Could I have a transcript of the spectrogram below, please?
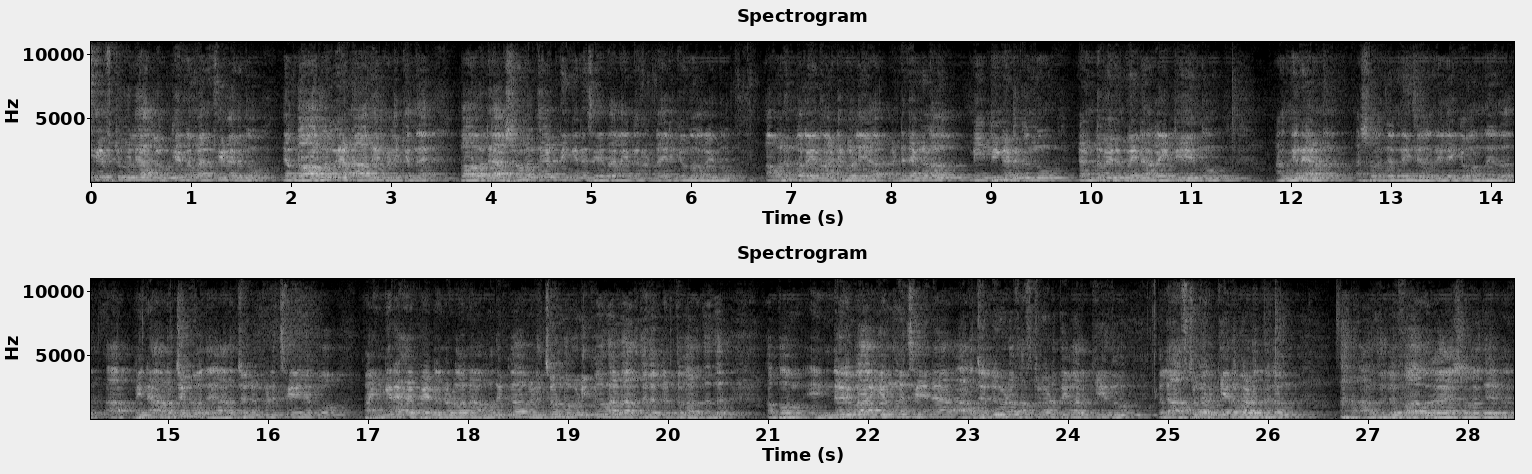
സി എഫ് ടുവിലെ ആ ലുക്ക് എന്റെ മനസ്സിൽ വരുന്നു. ഞാൻ ബാബുവിനെയാണ് ആദ്യം വിളിക്കുന്നത്. ബാബുവിന്റെ അശോകൻ ചേട്ടൻ ഇങ്ങനെ ചെയ്താൽ എങ്ങനെ ഉണ്ടായിരിക്കും എന്ന് പറയുന്നു. അവനും പറയുന്നു അടിപൊളിയാ. അണ്ട് ഞങ്ങൾ മീറ്റിംഗ് എടുക്കുന്നു. രണ്ടുപേരും പോയി നറേറ്റ് ചെയ്യുന്നു. അങ്ങനെയാണ് അശോകൻ ചേട്ടൻ ഈ ജേർണിയിലേക്ക് വന്നത്. പിന്നെ അർജുനും അതെ അർജുനും വിളിച്ചു കഴിഞ്ഞപ്പോ ഭയങ്കര ഹാപ്പി ആയിട്ട് എന്നോട് പറഞ്ഞു വിളിച്ചോണ്ട് ഓടിക്കോ എന്നാണ് അർജുൻ എന്റെ അടുത്ത് പറഞ്ഞത്. അപ്പം എന്റെ ഒരു ഭാഗ്യം എന്ന് വെച്ച് കഴിഞ്ഞാൽ അർജുന്റെ കൂടെ ഫസ്റ്റ് പടത്തിൽ വർക്ക് ചെയ്തു. ലാസ്റ്റ് വർക്ക് ചെയ്ത പടത്തിലും അർജുന്റെ ഫാദറായ അശോകൻ ചേട്ടൻ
